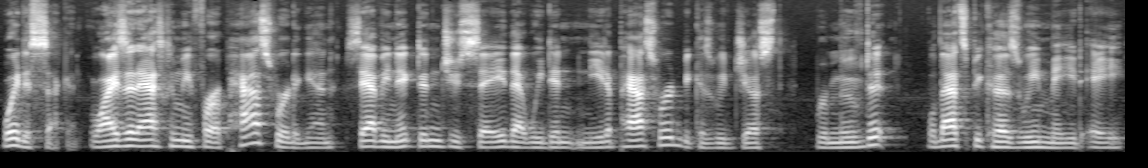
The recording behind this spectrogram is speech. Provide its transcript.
Wait a second. Why is it asking me for a password again? SavvyNik, didn't you say that we didn't need a password because we just removed it? Well, that's because we made a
